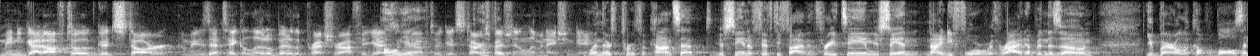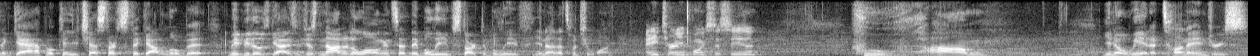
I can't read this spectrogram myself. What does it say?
I mean, you got off to a good start. I mean, does that take a little bit of the pressure off you guys Oh, to get yeah. off to a good start, especially in an elimination game? When there's proof of concept, you're seeing a 55 and 3 team, you're seeing 94 with ride up in the zone. You barrel a couple balls in a gap, okay, your chest starts to stick out a little bit. Maybe those guys who just nodded along and said they believe start to believe. You know, that's what you want. Any turning points this season? Whew. You know, we had a ton of injuries.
